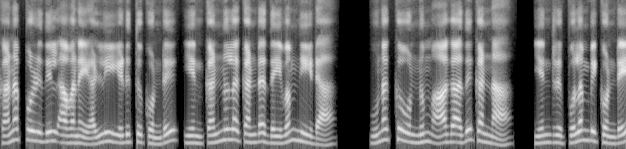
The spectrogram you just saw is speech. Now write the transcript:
கணப்பொழுதில் அவனை அள்ளி எடுத்துக்கொண்டு. என் கண்ணுல கண்ட தெய்வம் நீடா. உனக்கு ஒன்னும் ஆகாது கண்ணா. என்று புலம்பிக்கொண்டே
